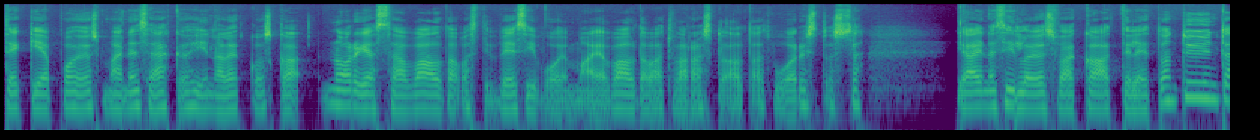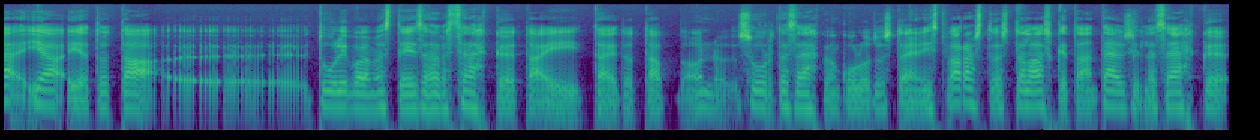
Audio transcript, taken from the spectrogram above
tekijä pohjoismaiden sähköhinnalle, koska Norjassa on valtavasti vesivoimaa ja valtavat varastoaltaat vuoristossa. Ja aina silloin, jos vaikka ajattelee, että on tyyntä ja, ja tota, tuulivoimasta ei saada sähköä tai, tai tota, on suurta sähkön kulutusta, ja niistä varastoista lasketaan täysillä sähkö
